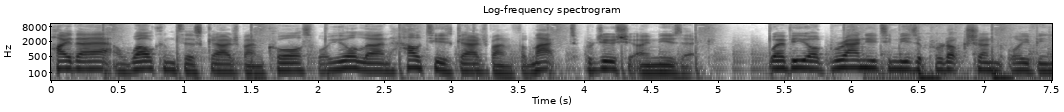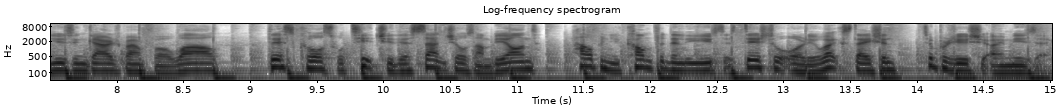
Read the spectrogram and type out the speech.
Hi there, and welcome to this GarageBand course where you'll learn how to use GarageBand for Mac to produce your own music. Whether you're brand new to music production or you've been using GarageBand for a while, this course will teach you the essentials and beyond, helping you confidently use this digital audio workstation to produce your own music.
